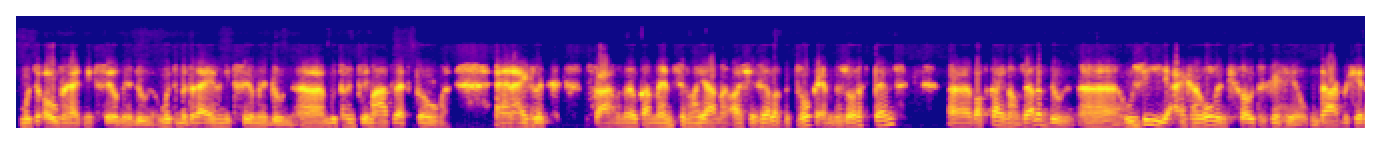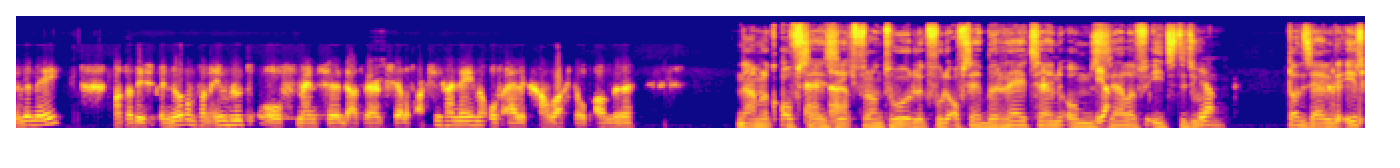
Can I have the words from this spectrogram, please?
Moet de overheid niet veel meer doen? Moeten bedrijven niet veel meer doen? Eh, moet er een klimaatwet komen? En eigenlijk vragen we dan ook aan mensen van ja, maar als je zelf betrokken en bezorgd bent, eh, wat kan je dan zelf doen? Eh, hoe zie je je eigen rol in het grotere geheel? Daar beginnen we mee. Want dat is enorm van invloed of mensen daadwerkelijk zelf actie gaan nemen of eigenlijk gaan wachten op anderen. Namelijk of zij eh, zich verantwoordelijk voelen, of zij bereid zijn om Ja. zelf iets te doen. Ja. Dat is eigenlijk de eerste.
